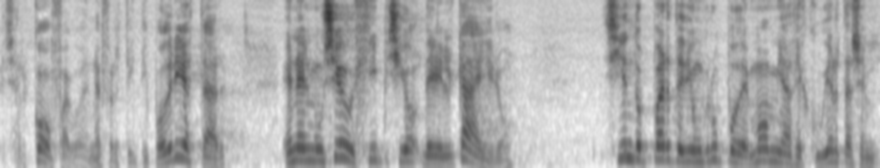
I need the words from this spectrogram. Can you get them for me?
el sarcófago de Nefertiti podría estar en el Museo Egipcio de El Cairo, siendo parte de un grupo de momias descubiertas en,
